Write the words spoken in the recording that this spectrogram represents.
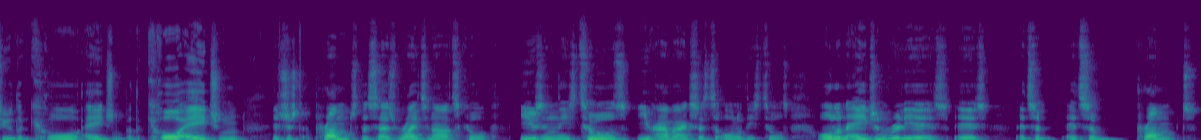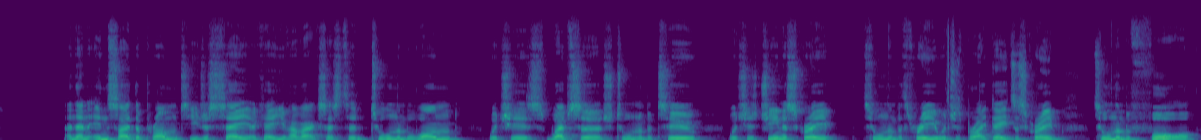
to the core agent. But the core agent is just a prompt that says write an article using these tools. You have access to all of these tools. All an agent really is is It's a it's a prompt, and then inside the prompt you just say, okay, you have access to tool number one, which is web search. Tool number two, which is Jina Scrape. Tool number three, which is Bright Data Scrape. Tool number four,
